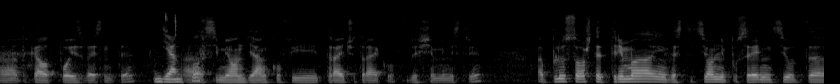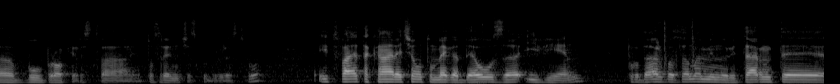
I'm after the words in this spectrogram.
а, така от по-известните. а, Дянков. Симеон Дянков и Трайчо Трайков, бивши министри. А плюс още трима инвестиционни посредници от а, Bull Brokers, това е посредническо дружество. И това е така нареченото мега дело за EVN, продажбата на миноритарните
